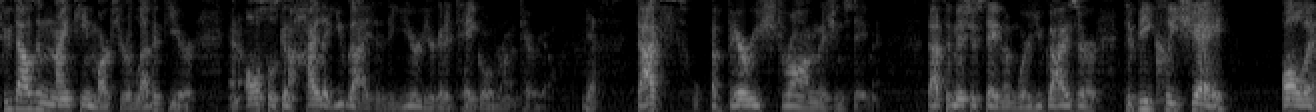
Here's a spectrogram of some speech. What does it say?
2019 marks your 11th year and also is going to highlight you guys as the year you're going to take over Ontario. Yes. That's a very strong mission statement. That's a mission statement where you guys are, to be cliche, all in.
